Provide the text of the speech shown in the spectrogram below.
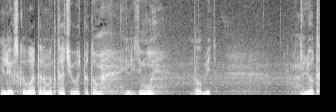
Или экскаватором откачивать потом, или зимой долбить лед.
